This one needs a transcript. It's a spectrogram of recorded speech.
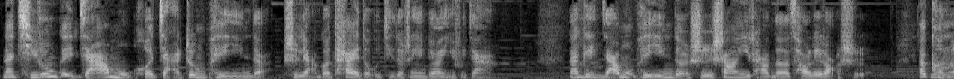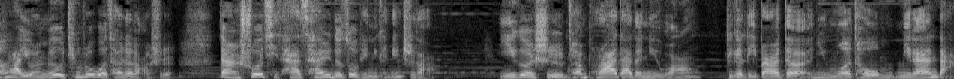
那其中给贾母和贾政配音的是两个泰斗级的声音表演艺术家。那给贾母配音的是上一场的曹磊老师。那可能哈有人没有听说过曹磊老师，但是说起他参与的作品，你肯定知道。一个是穿 Prada 的女王，嗯、这个里边的女魔头米兰达，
